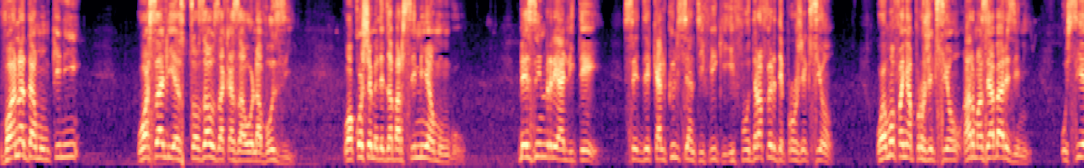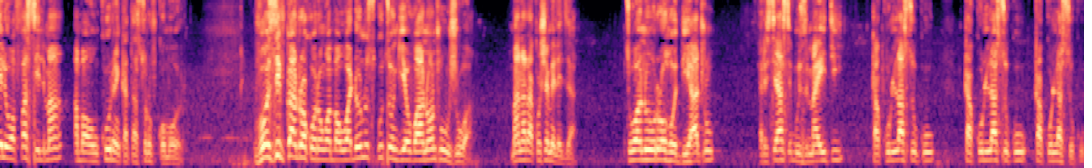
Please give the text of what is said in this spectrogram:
Vanadamu mkini wasali ya zito zao zaka zao lavozi wakoshe meleza barsimi ya mungu. Mais une réalité c'est des calculs scientifiques il faudra faire des projections. Wamofanya projection harmazi habari zini? Usielewa facilement ama onkure en catastrophe komoro vosif kandro korongo amba wadonu skutongia vanu antu ujua. Mana rakoshe meleza. Tuwanu roho dihatu risiasi buzimaiti kakula suku. Kakula suku. Kakula suku.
